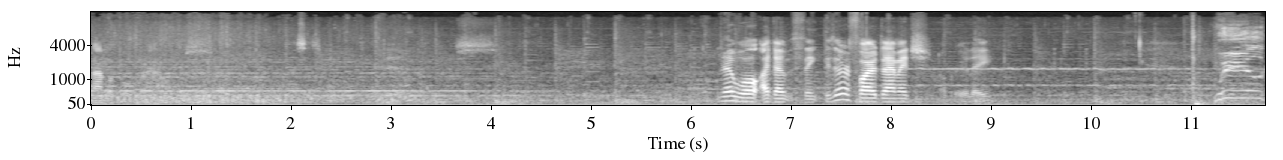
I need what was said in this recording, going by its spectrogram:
Flammable round. This is builds. You know what? I don't think. Is there a fire damage? Not really. We'll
